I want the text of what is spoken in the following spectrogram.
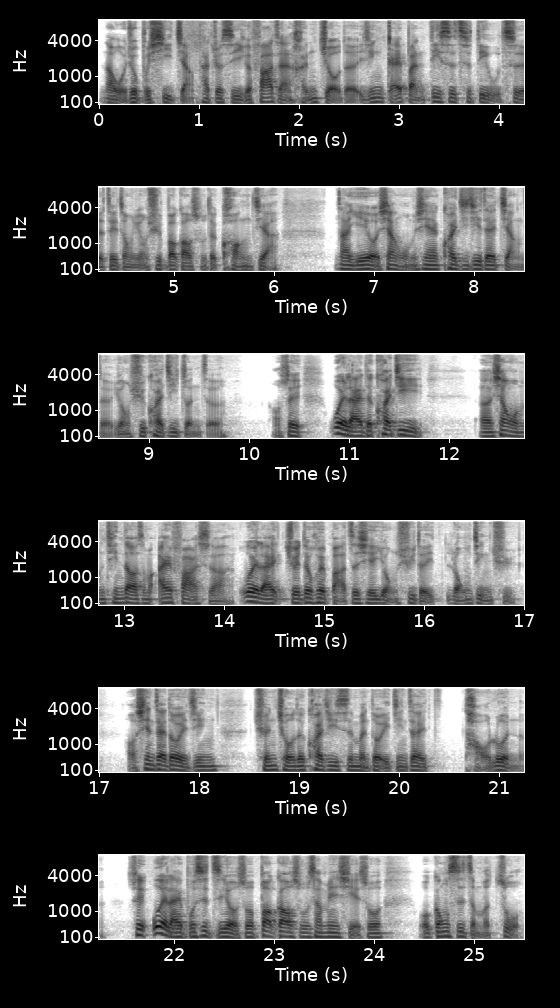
那我就不细讲，它就是一个发展很久的，已经改版第四次、第五次的这种永续报告书的框架。那也有像我们现在会计界在讲的永续会计准则，哦，所以未来的会计，呃，像我们听到什么 IFRS 啊，未来绝对会把这些永续的融进去。哦，现在都已经全球的会计师们都已经在。讨论了，所以未来不是只有说报告书上面写说我公司怎么做，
